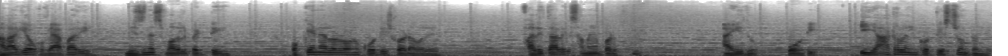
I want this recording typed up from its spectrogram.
అలాగే ఒక వ్యాపారి బిజినెస్ మొదలుపెట్టి ఒకే నెలలోనూ కోటీశ్వరుడు అవ్వలేదు. ఫలితాలకి సమయం పడుతుంది. ఐదు పోటీ. ఈ ఆటలో ఇంకో ట్విస్ట్ ఉంటుంది.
